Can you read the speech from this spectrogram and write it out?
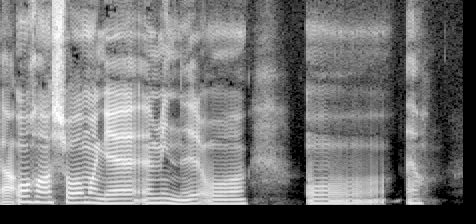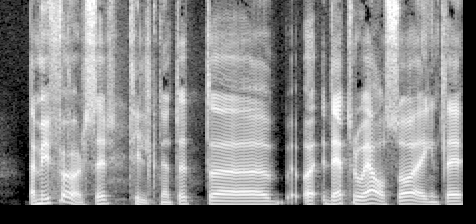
Ja. Og har så mange eh, minner og, og ja. Det er mye følelser tilknyttet øh, Det tror jeg også egentlig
